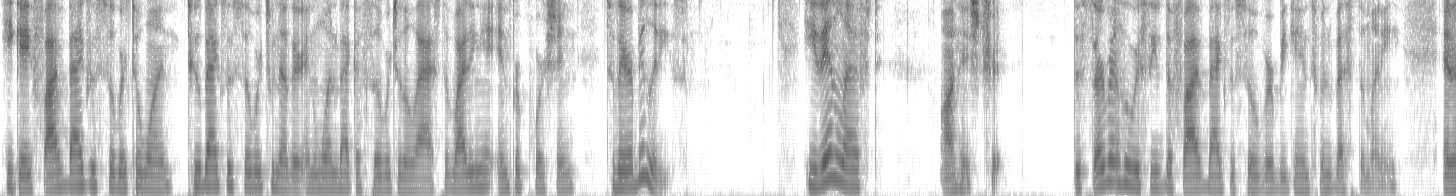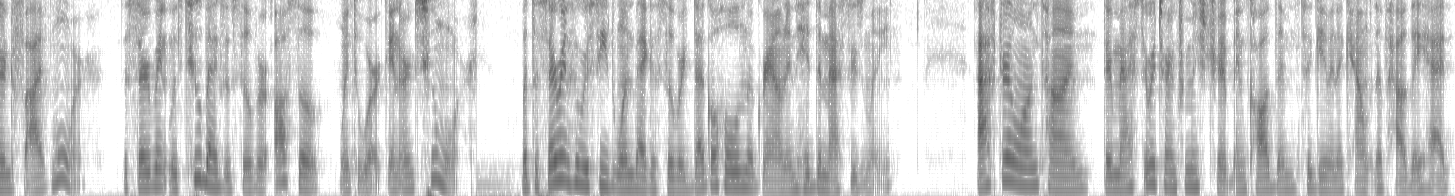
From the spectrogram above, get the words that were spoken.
He gave five bags of silver to one, two bags of silver to another, and one bag of silver to the last, dividing it in proportion to their abilities. He then left on his trip. The servant who received the five bags of silver began to invest the money and earned five more. The servant with two bags of silver also went to work and earned two more. But the servant who received one bag of silver dug a hole in the ground and hid the master's money. After a long time, their master returned from his trip and called them to give an account of how they had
